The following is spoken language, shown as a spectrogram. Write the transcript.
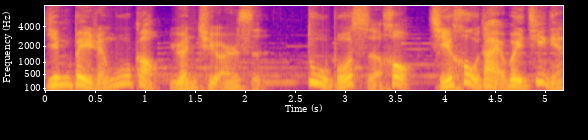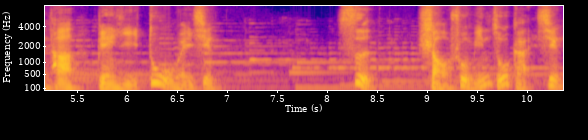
因被人诬告冤屈而死。杜伯死后，其后代为纪念他，便以杜为姓。四，少数民族改姓，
